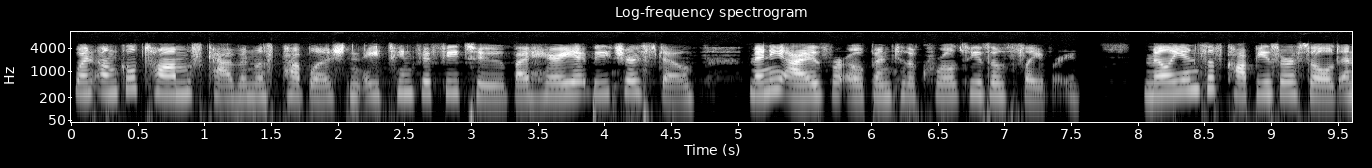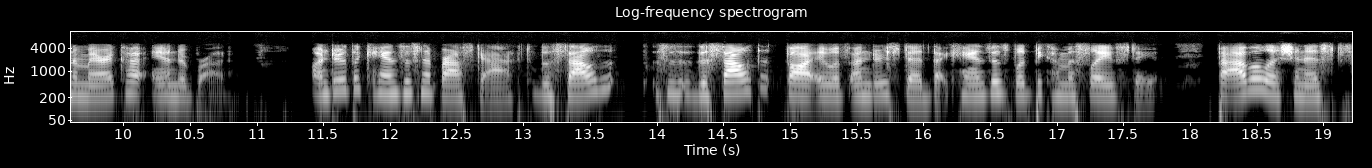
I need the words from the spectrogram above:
When Uncle Tom's Cabin was published in 1852 by Harriet Beecher Stowe, many eyes were opened to the cruelties of slavery. Millions of copies were sold in America and abroad. Under the Kansas-Nebraska Act, the South the South thought it was understood that Kansas would become a slave state, but abolitionists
